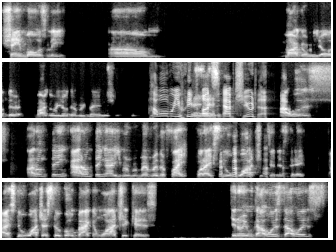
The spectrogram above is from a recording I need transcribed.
Shane Mosley, um, Margarito, the Margarito, the revenge. How old were you when he fought Zab Judah? I was. I don't think. I don't think I even remember the fight, but I still watch it to this day. I still watch. I still go back and watch it because, you know, that was that was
